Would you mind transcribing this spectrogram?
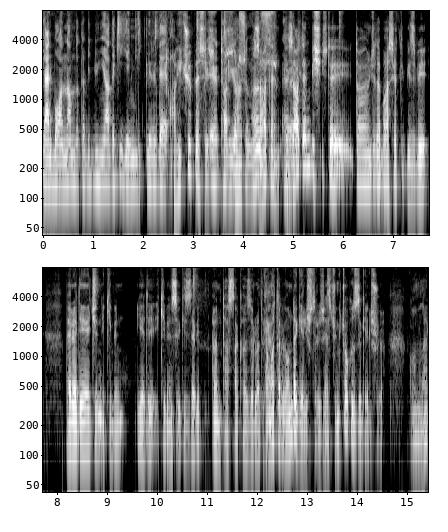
Yani bu anlamda tabii dünyadaki yenilikleri de Ha, hiç şüphesiz. E, tarıyorsunuz. Zaten zaten, Evet. zaten bir şey- işte daha önce de bahsettik biz bir belediye için 2007-2008'de bir ön taslak hazırladık ama tabii onu da geliştireceğiz. Çünkü çok hızlı gelişiyor konular.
